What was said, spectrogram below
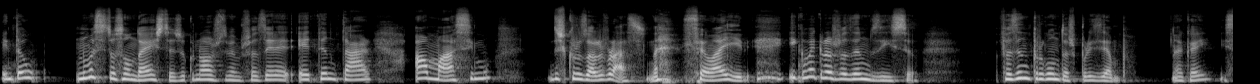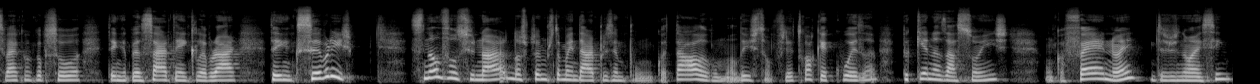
Então, numa situação destas, o que nós devemos fazer é, é tentar ao máximo descruzar os braços, né? sei lá ir. E como é que nós fazemos isso? Fazendo perguntas, por exemplo. Ok? Isso vai com que a pessoa tenha que pensar, tenha que elaborar, tenha que se abrir. Se não funcionar, nós podemos também dar, por exemplo, um catálogo, uma lista, um folheto, qualquer coisa, pequenas ações, um café, não é? Muitas vezes não é assim,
